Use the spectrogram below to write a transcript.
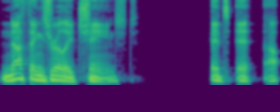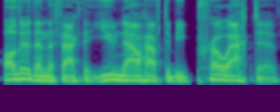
nothing's really changed. It's it, uh, other than the fact that you now have to be proactive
